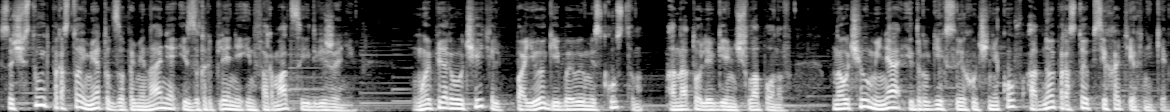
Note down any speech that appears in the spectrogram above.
существует простой метод запоминания и закрепления информации и движений. Мой первый учитель по йоге и боевым искусствам, Анатолий Евгеньевич Лапонов, научил меня и других своих учеников одной простой психотехнике,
